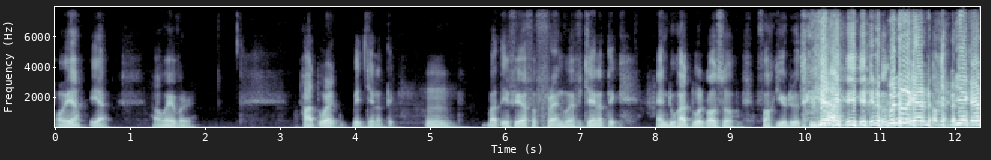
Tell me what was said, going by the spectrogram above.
oh ya, iya. However, hard work beat genetic. Hmm. But if you have a friend who have genetic and do hard work also, fuck you dude. Ya, You know, bener kan? Iya kan?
